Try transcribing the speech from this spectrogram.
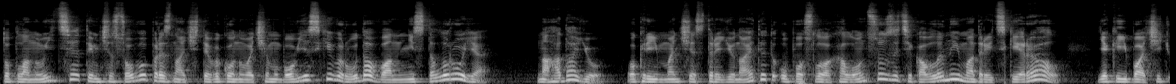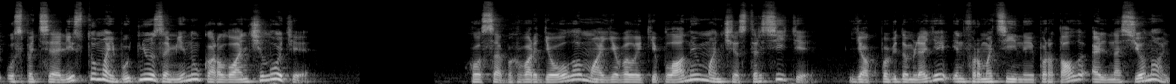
то планується тимчасово призначити виконувачем обов'язків Руда Ван Ністелроя. Нагадаю, окрім Манчестер Юнайтед у послугах Алонсо зацікавлений мадридський Реал, який бачить у спеціалісту майбутню заміну Карло Анчелоті. Хосеп Гвардіола має великі плани в Манчестер Сіті. Як повідомляє інформаційний портал Ель Національ,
